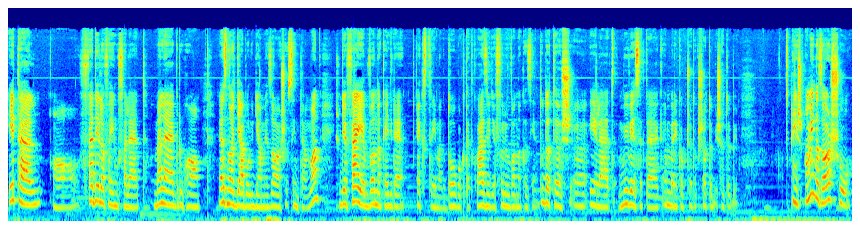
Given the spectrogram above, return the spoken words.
étel, a fedél a fejünk felett, meleg ruha, ez nagyjából ugye, ami az alsó szinten van, és ugye feljebb vannak egyre extrémek dolgok, tehát kvázi ugye fölül vannak az ilyen tudatos élet, művészetek, emberi kapcsolatok, stb. stb. És amíg az alsó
